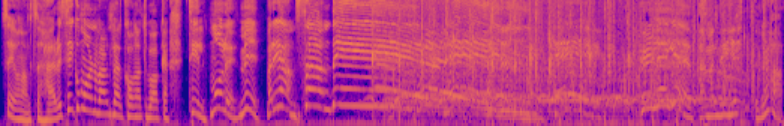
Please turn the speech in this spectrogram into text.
så är hon alltså här. Vi säger god morgon och varmt välkomna tillbaka till Molly, My, Marianne Sandin! Ja, men det är jättebra.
